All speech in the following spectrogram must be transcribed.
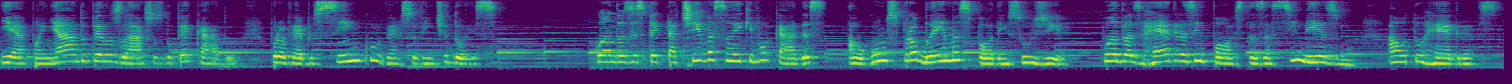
e é apanhado pelos laços do pecado. Provérbios 5, verso 22. Quando as expectativas são equivocadas, alguns problemas podem surgir. Quando as regras impostas a si mesmo, autorregras,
